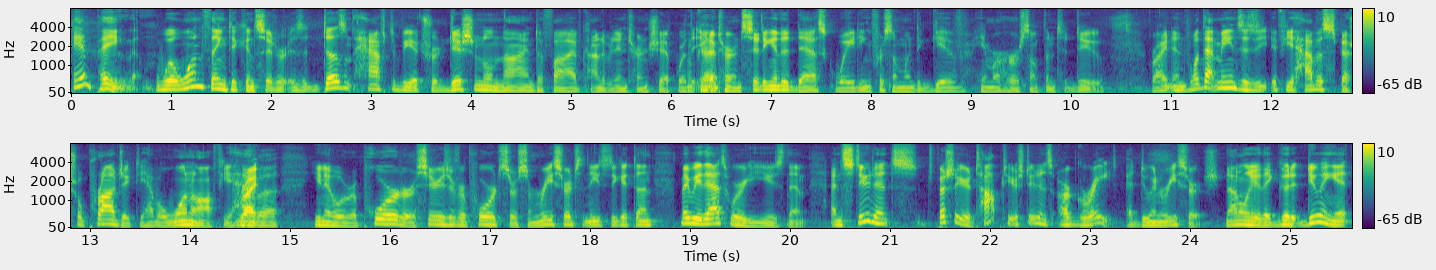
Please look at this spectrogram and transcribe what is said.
and paying them? Well, one thing to consider is it doesn't have to be a traditional nine to five kind of an internship where the Okay. intern's sitting at a desk waiting for someone to give him or her something to do, right? And what that means is if you have a special project, you have a one-off, you have Right. a you know a report or a series of reports or some research that needs to get done, maybe that's where you use them. And students, especially your top tier students, are great at doing research. Not only are they good at doing it,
